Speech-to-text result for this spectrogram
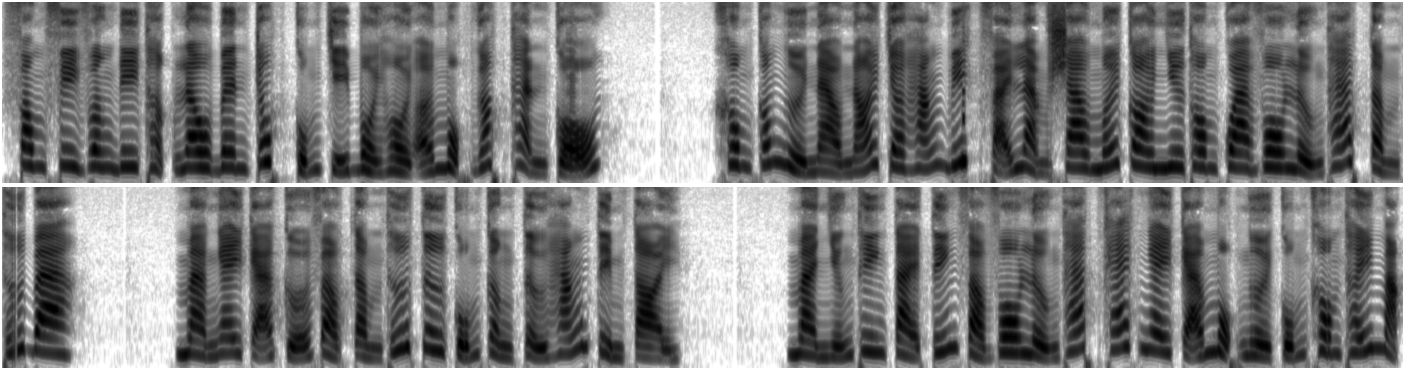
Phong Phi Vân đi thật lâu bên trúc cũng chỉ bồi hồi ở một góc thành cổ. Không có người nào nói cho hắn biết phải làm sao mới coi như thông qua vô lượng tháp tầm thứ ba, mà ngay cả cửa vào tầm thứ tư cũng cần tự hắn tìm tòi. Mà những thiên tài tiến vào vô lượng tháp khác ngay cả một người cũng không thấy mặt,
